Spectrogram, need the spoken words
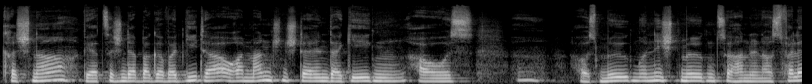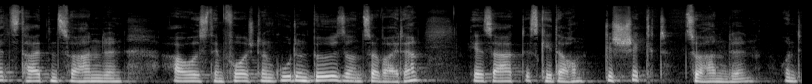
Krishna wehrt sich in der Bhagavad Gita auch an manchen Stellen dagegen aus, äh, aus Mögen und Nichtmögen zu handeln, aus Verletztheiten zu handeln, aus dem Vorstand Gut und Böse und so weiter. Er sagt, es geht darum, geschickt zu handeln und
